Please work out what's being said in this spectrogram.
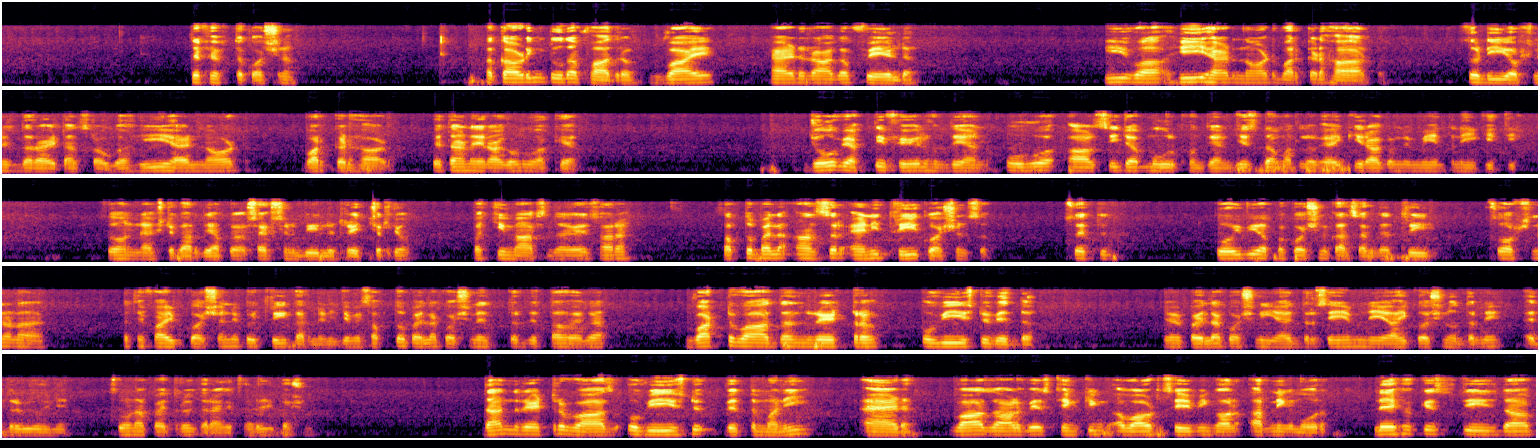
ਤੇ fifth question according to the father why had Raghav failed he was he had not worked hard. So d option is the right answer ਹੋਊਗਾ he had not worked hard. ਪਿਤਾ ਨੇ ਰਾਘਵ ਨੂੰ ਆਖਿਆ ਜੋ ਵਿਅਕਤੀ fail ਹੁੰਦੇ ਹਨ, ਉਹ ਆਲਸੀ ਜਾਂ ਮੂਰਖ ਹੁੰਦੇ ਹਨ, ਜਿਸ ਦਾ ਮਤਲਬ ਹੈ ਕਿ ਰਾਘਵ ਨੇ ਮਿਹਨਤ ਨਹੀਂ ਕੀਤੀ। ਸੋ ਨੈਕਸਟ ਕਰਦੇ ਆਪਾਂ ਸੈਕਸ਼ਨ ਬੀ ਲਿਟਰੇਚਰ ਚੋਂ। 25 ਮਾਰਕਸ ਦਾ ਇਹ ਸਾਰਾ। ਸਭ ਤੋਂ ਪਹਿਲਾਂ ਆਨਸਰ ਐਨੀ 3 ਕੁਐਸਚਨਸ ਸੋ ਇੱਥੇ ਕੋਈ ਵੀ ਆਪਾਂ ਕੁਐਸਚਨ ਕਰ ਸਕਦੇ ਹਾਂ 3 ਸੋ ਆਪਸ਼ਨ ਨਾ ਇੱਥੇ 5 ਕੁਐਸਚਨ ਨੇ, ਕੋਈ 3 ਕਰਨੇ ਨਹੀਂ। ਜਿਵੇਂ ਸਭ ਤੋਂ ਪਹਿਲਾ ਕੁਐਸਚਨ ਇੱਧਰ ਦਿੱਤਾ ਹੋਏਗਾ ਵਟ ਵਾਸ ਦਾ ਨਰੇਟਰ ਓਵੀਸਡ ਵਿਦ ਜਿਵੇਂ ਪਹਿਲਾ ਕੁਐਸਚਨ ਹੀ ਆ, ਇੱਧਰ ਸੇਮ ਨੇ, ਆਹੀ ਕੁਐਸਚਨ ਉੱਧਰ ਨੇ, ਇੱਧਰ ਵੀ ਹੋਈ ਨੇ। ਸੋ ਹੁਣ ਆਪਾਂ ਇੱਧਰੋਂ ਹੀ ਕਰਾਂਗੇ ਥੋੜੇ ਜਿਹੇ question the narrator was obsessed with money and was always thinking about saving or earning more ਲੇਖਕ ਕਿਸ ਚੀਜ਼ ਦਾ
